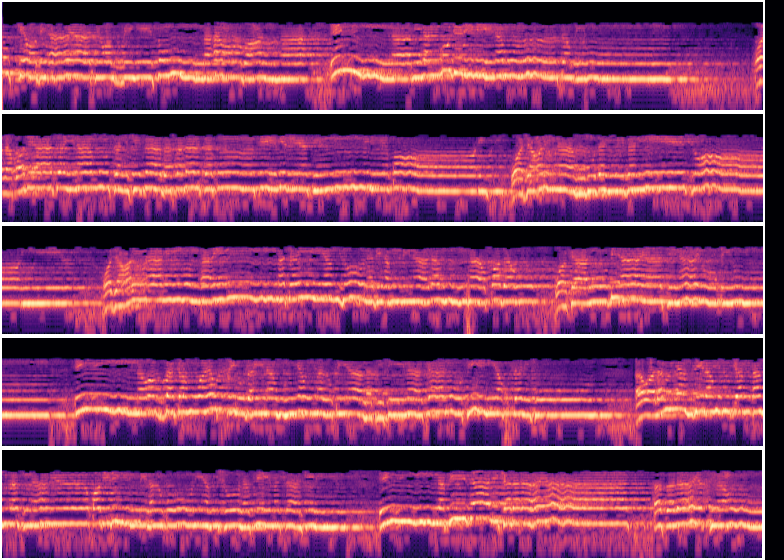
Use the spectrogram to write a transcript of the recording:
ذكر بآيات ربه ثم أعرض ولقد آتينا موسى الكتاب فلا تكن في مرية من لقائه وجعلناه هدى لبني وجعلنا منهم أئمة يهدون بأمرنا لما صبروا وكانوا بآياتنا يوقنون ربك هو يفصل بينهم يوم القيامة فيما كانوا فيه يختلفون. أولم يهد لهم كم أهلكنا من قبلهم من القرون يمشون في مساكنهم إن في ذلك لآيات أفلا يسمعون.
